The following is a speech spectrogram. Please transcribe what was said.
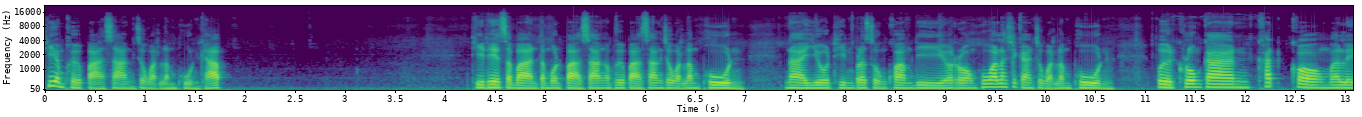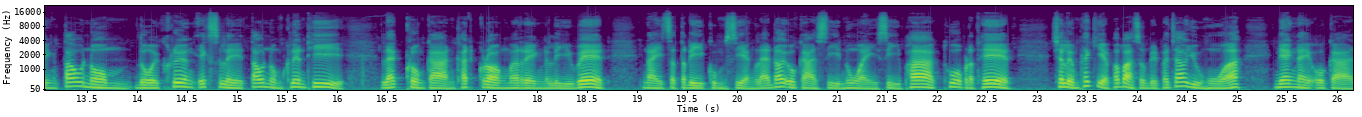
ที่อำเภอป่าซางจังหวัดลำพูนครับ ที่เทศบาลตำบลป่าซางอำเภอป่าซางจังหวัดลำพูนนายโยธินประสงค์ความดีรองผู้ว่าราชการจังหวัดลำพูน เปิดโครงการคัดกรองมะเร็งเต้านม โดยเครื่องเอ็กซเรย์เต้านมเคลื่อนที่ และโครงการคัดกรองมะเร็งนรีเวชในสตรีกลุ่มเสี่ยง และด้อยโอกาส 4 หน่วย 4 ภาคทั่วประเทศ เฉลิมพระเกียรติพระบาทสมเด็จพระเจ้าอยู่หัว เนื่องในโอกาส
